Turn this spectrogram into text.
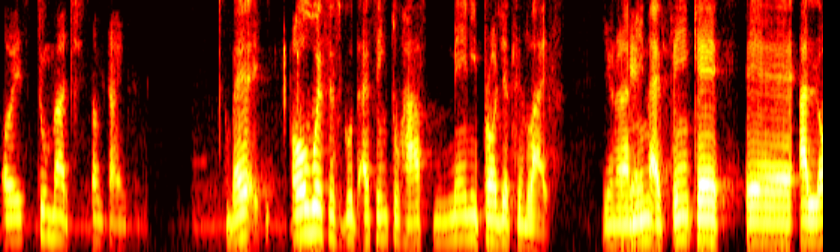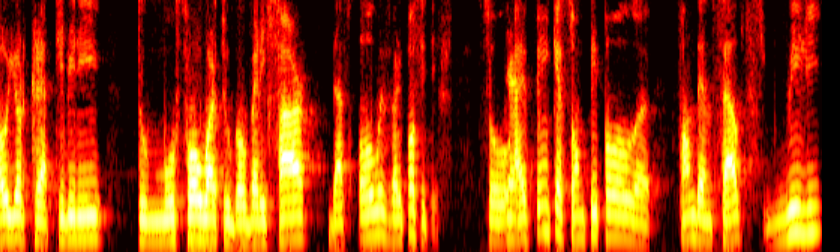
or is too much sometimes? But always is good, I think, to have many projects in life. You know what I mean? I think uh, uh, allow your creativity to move forward, to go very far. That's always very positive. So Yeah. I think uh, some people uh, found themselves really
